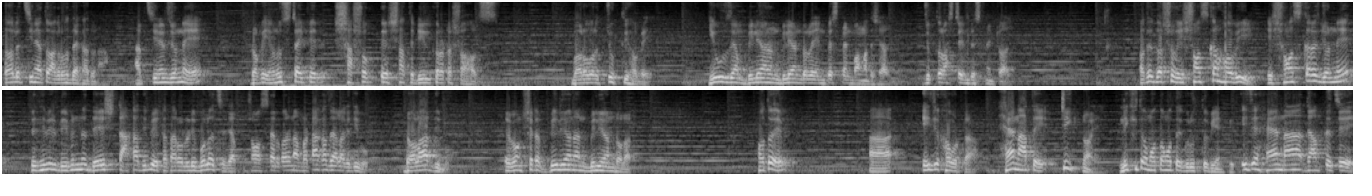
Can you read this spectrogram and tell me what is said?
তাহলে চীন এত আগ্রহ দেখাতো না। আর চীনের জন্য ডক্টর ইউনুস টাইপের শাসকদের সাথে ডিল করাটা সহজ। বড় বড় চুক্তি হবে। Huge M billion billion dollar investment বাংলাদেশে আসবে যুক্তরাষ্ট্রের ইনভেস্টমেন্ট হয় অতএব দর্শক, এই সংস্কার হবেই। এই সংস্কারের জন্য পৃথিবীর বিভিন্ন দেশ টাকা দিবে, এটা তারা অলরেডি বলেছে যে আপনি সংস্কার করেন, আমরা টাকা যা দিব ডলার দিব। এবং সেটা বিলিয়ন অ্যান্ড বিলিয়ন ডলার অতএব এই যে খবরটা হ্যাঁ নাতে ঠিক নয়। লিখিত মতামতের গুরুত্ব বিএনপি। এই যে হ্যাঁ না জানতে চেয়ে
